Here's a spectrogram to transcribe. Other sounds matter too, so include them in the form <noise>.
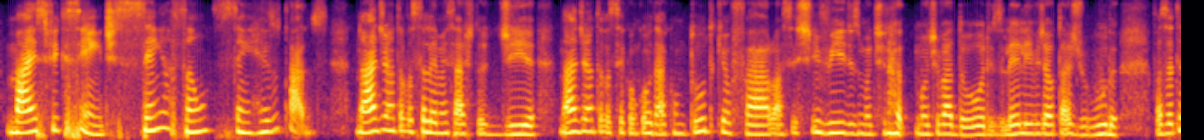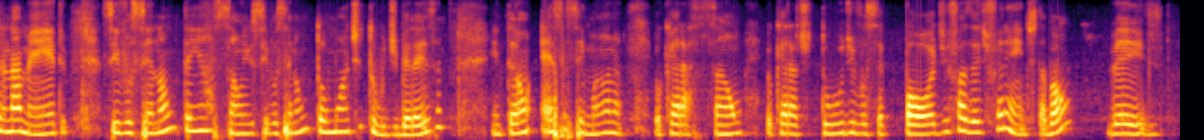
Mas fique ciente, sem ação, sem resultados. Não adianta você ler mensagem todo dia, não adianta você concordar com tudo que eu falo, assistir vídeos motivadores, ler livros de autoajuda, fazer treinamento, se você não tem ação e se você não toma uma atitude, beleza? Então, essa semana eu quero ação, eu quero atitude, você pode fazer diferente, tá bom? Beijo!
